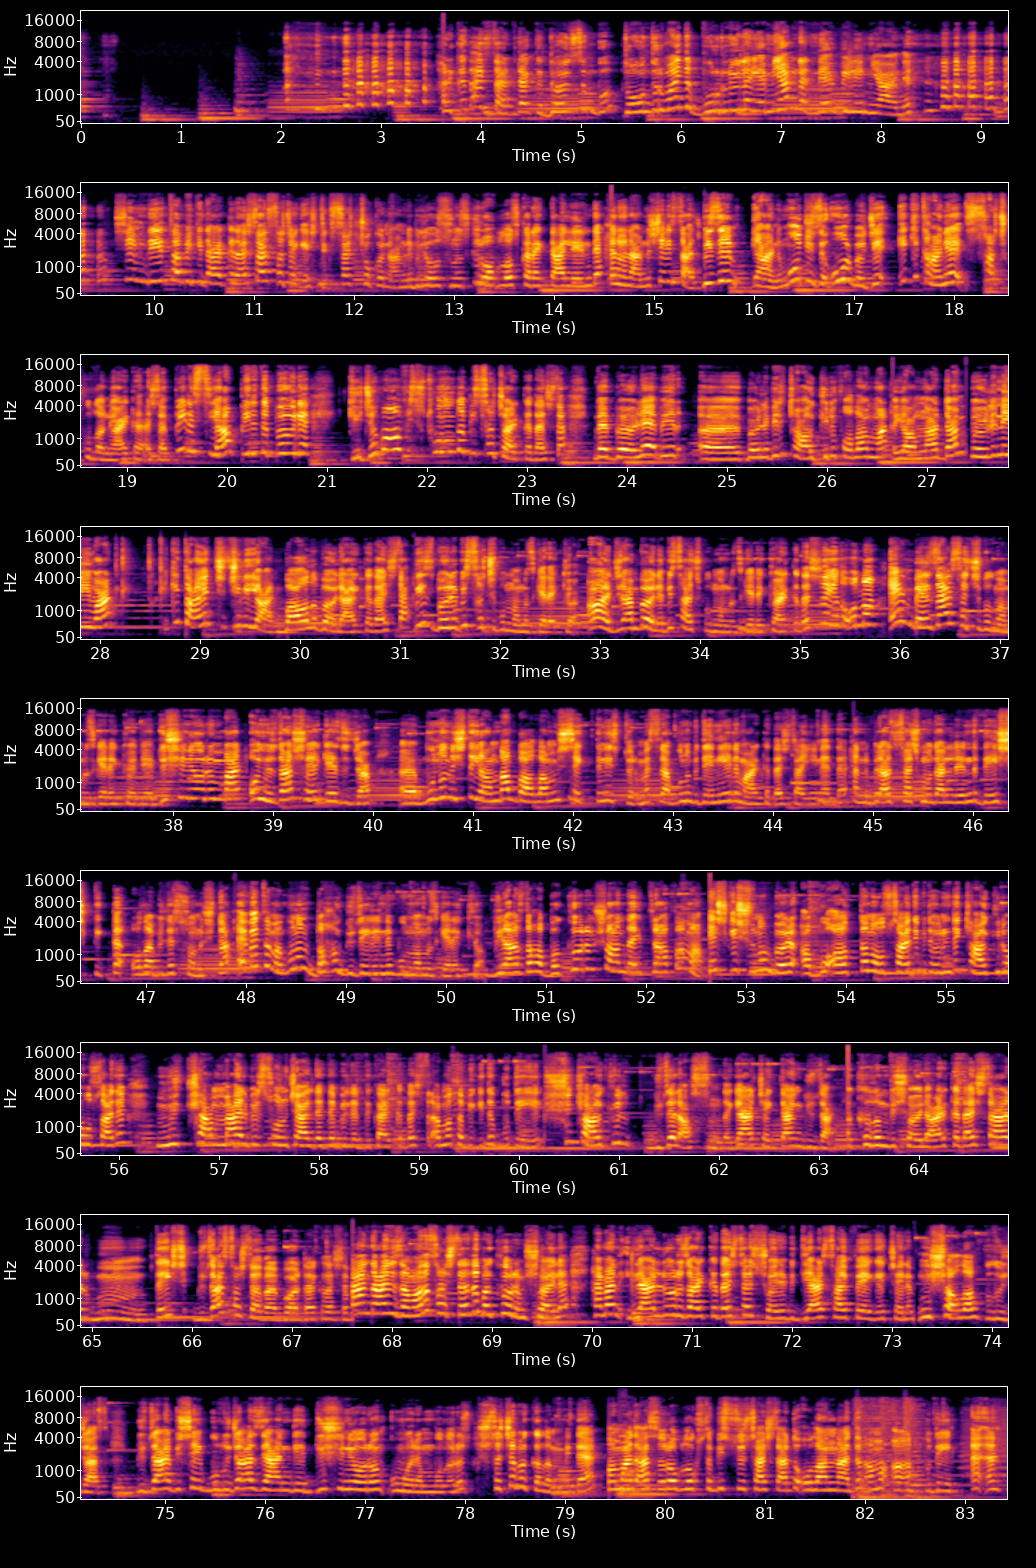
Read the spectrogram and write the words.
Arkadaşlar bir dakika dönsün bu. Dondurmayı da burnuyla yemeyem de ne bileyim yani. Şimdi tabii ki de arkadaşlar saça geçtik. Saç çok önemli biliyorsunuz ki Roblox karakterlerinde en önemli şey saç. Bizim yani mucize Uğur Böceği iki tane saç kullanıyor arkadaşlar. Biri siyah biri de böyle gece mavisi tonunda bir saç arkadaşlar. Ve böyle bir e, böyle bir kakülü falan var. Yanlardan böyle neyi var? İki tane çiçili yani bağlı böyle arkadaşlar. Biz böyle bir saçı bulmamız gerekiyor. Acilen böyle bir saç bulmamız gerekiyor arkadaşlar. Ya da ona en benzer saçı bulmamız gerekiyor diye düşünüyorum ben. O yüzden şöyle gezeceğim. Ee, bunun işte yandan bağlanmış şeklini istiyorum. Mesela bunu bir deneyelim arkadaşlar yine de. Hani biraz saç modellerinde değişiklikler olabilir sonuçta. Evet ama bunun daha güzelini bulmamız gerekiyor. Biraz daha bakıyorum şu anda etrafa ama keşke şunun böyle bu alttan olsaydı bir de önünde kakülü olsaydı mükemmel bir sonuç elde edebilirdik arkadaşlar. Ama tabii ki de bu değil. Şu kakül güzel aslında. Gerçekten güzel. Bakalım bir şöyle arkadaşlar. Hmm, değişik güzel saçlar var bu arada arkadaşlar. Ben de aynı zamanda saçlara da bakıyorum şöyle. Hemen ilerliyoruz arkadaşlar. Şöyle bir diğer sayfaya geçelim. İnşallah bulacağız. Güzel bir şey bulacağız yani diye düşünüyorum. Umarım buluruz. Şu saça bakalım bir de. Normalde aslında Roblox'ta bir sürü saçlarda olanlardan ama aa, bu değil. Ee,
